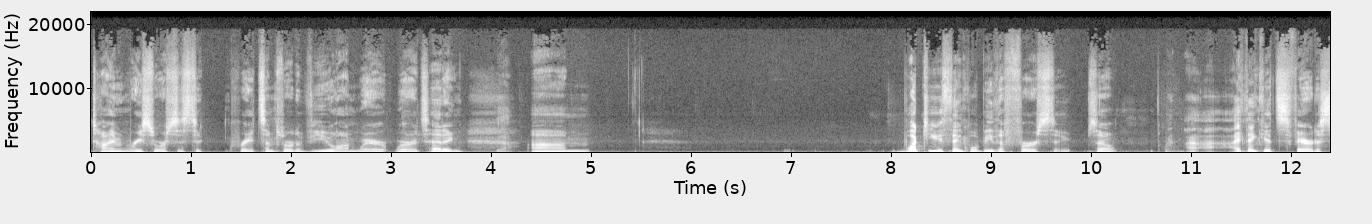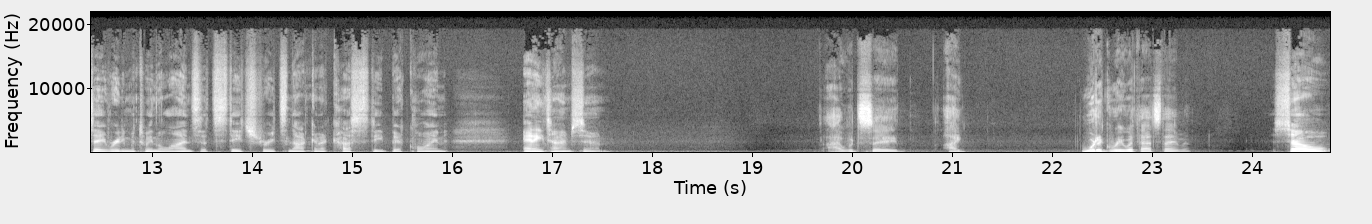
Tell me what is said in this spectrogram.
time and resources to create some sort of view on where where it's heading. Yeah. Um, what do you think will be the first thing? So, I, I- think it's fair to say, reading between the lines, that State Street's not going to custody Bitcoin anytime soon. I would say I would agree with that statement. So,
